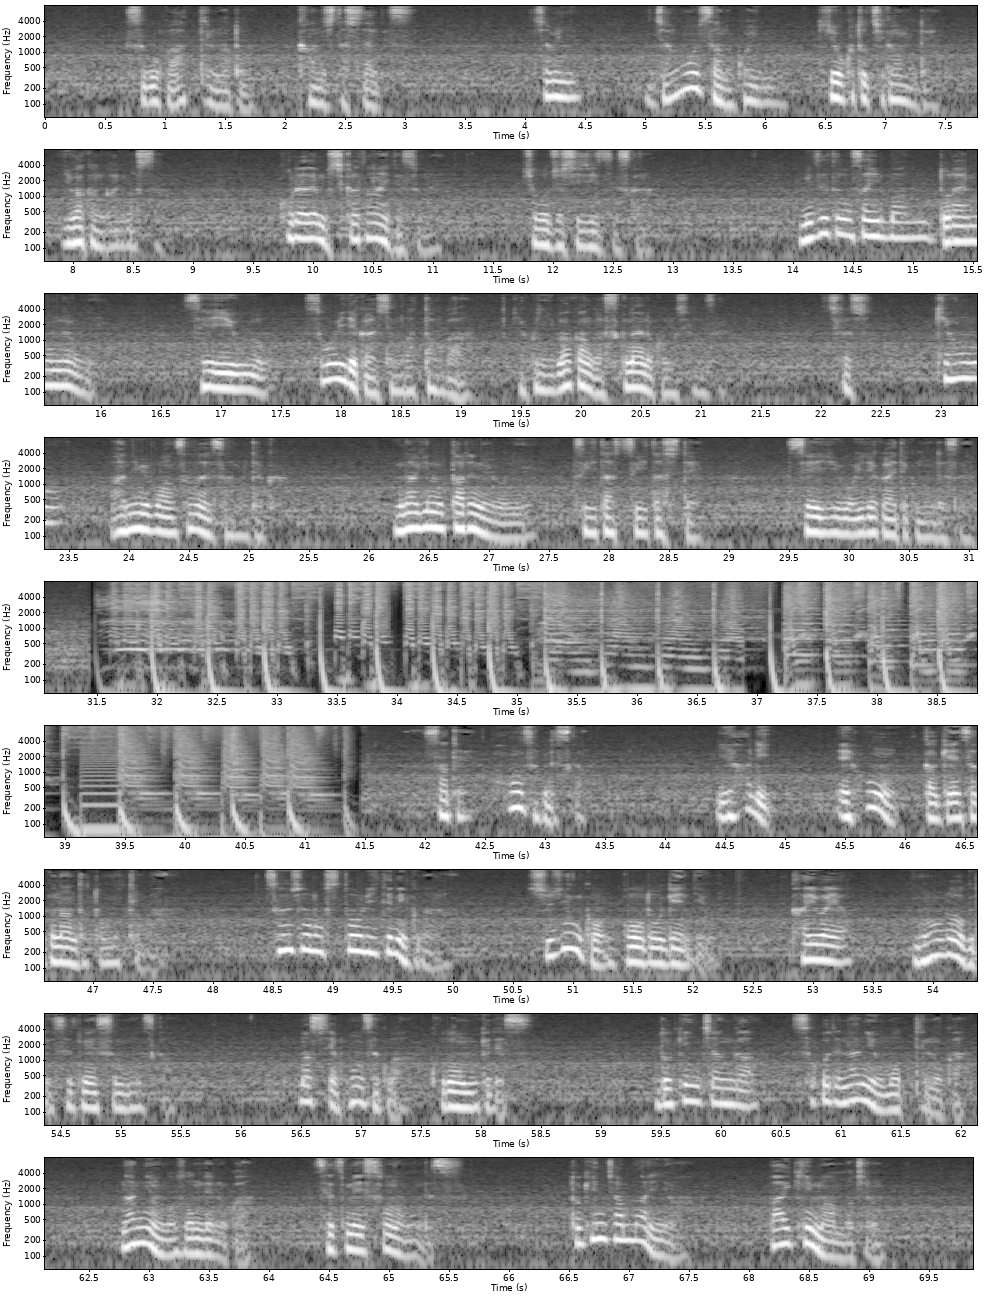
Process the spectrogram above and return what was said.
すごく合ってるなと感じた次第です。ちなみにジャムおじさんの声も記憶と違うので違和感がありました。これはでも仕方ないですよね。長寿シリーズですから。水田裁判ドラえもんのように声優を総入れ替えしてもらった方が逆に違和感が少ないのかもしれません。しかし基本はアニメ版サザエさんみたくうなぎのタレのように継ぎ足し継ぎ足して声優を入れ替えていくもんですね。さて本作ですがやはり絵本が原作なんだと思ったのが通常のストーリーテリングなら主人公の行動原理を会話やモノローグで説明するものですがましてや本作は子供向けです。ドキンちゃんがそこで何を思っているのか何を望んでいるのか説明しそうなもんです。ドキンちゃん周りにはバイキンマンはもちろん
